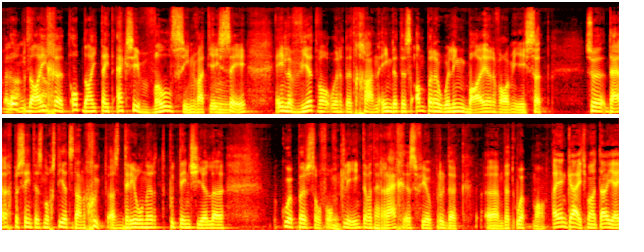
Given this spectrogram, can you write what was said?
op Belangstel. daai ge- op daai tyd actually wil sien wat jy hmm. sê en hulle weet waaroor dit gaan en dit is amper 'n willing buyer waarmee jy sit. So 30% is nog steeds dan goed as 300 potensiële kopers of of kliënte wat reg is vir jou produk ehm um, dit oopmaak. I engage, maar onthou jy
